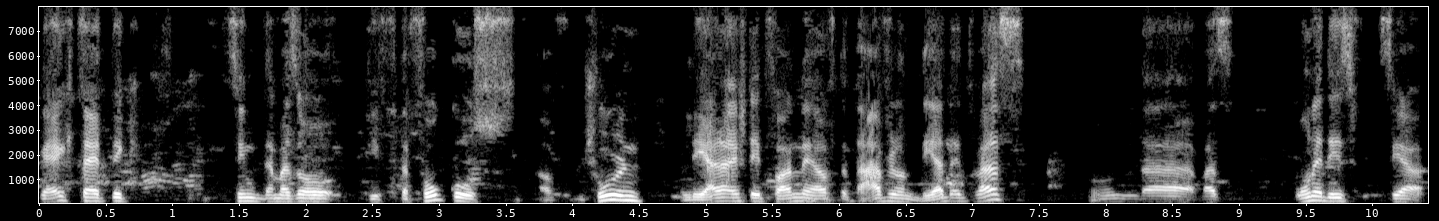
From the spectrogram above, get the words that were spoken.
Gleichzeitig sind einmal so die, der Fokus auf den Schulen, Lehrer steht vorne auf der Tafel und lehrt etwas. Und äh, was ohne das sehr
